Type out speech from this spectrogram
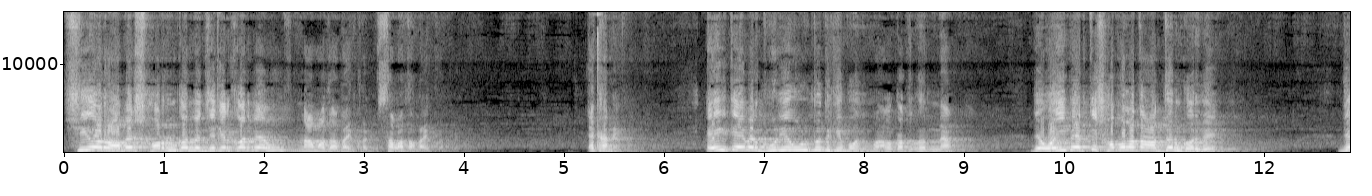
সিও রবের স্মরণ করবে, জেকের করবে এবং নামাজ আদায় করবে, সালাত আদায় করবে। এখানে। এইটা এবার ঘুরিয়ে উল্টো দিকে আলকাত ধরে নেন যে ওই ব্যক্তি সফলতা অর্জন করবে, যে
